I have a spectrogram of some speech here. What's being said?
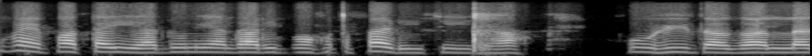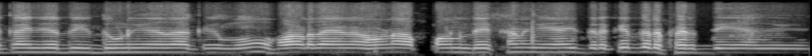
ਵੇ ਪਤਾ ਹੀ ਆ ਦੁਨੀਆਦਾਰੀ ਬਹੁਤ ਭੈੜੀ ਚੀਜ਼ ਆ। ਉਹੀ ਤਾਂ ਗੱਲ ਹੈ ਕਹਿੰਦੇ ਦੀ ਦੁਨੀਆ ਦਾ ਕੀ ਮੂੰਹ ਫੜ ਲੈਣਾ ਹੁਣ ਆਪਾਂ ਨੂੰ ਦੇਖਣਗੇ ਇੱਧਰ ਕਿੱਧਰ ਫਿਰਦੇ ਆਂਗੇ।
